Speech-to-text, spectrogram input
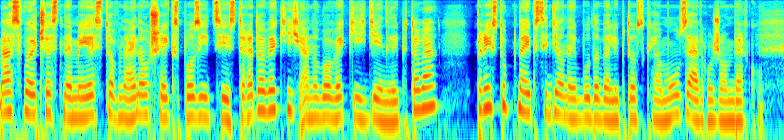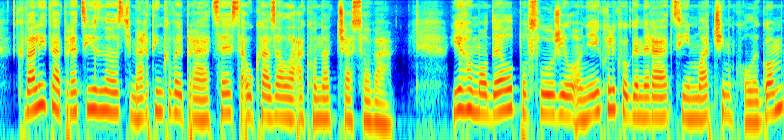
Má svoje čestné miesto v najnovšej expozícii stredovekých a novovekých deň Liptova, prístupnej v sídelnej budove Liptovského múzea v Ružomberku. Kvalita a precíznosť Martinkovej práce sa ukázala ako nadčasová. Jeho model poslúžil o niekoľko generácií mladším kolegom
